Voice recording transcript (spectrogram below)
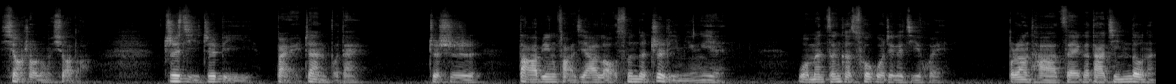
项少龙笑道：“知己知彼，百战不殆。这是大兵法家老孙的至理名言。”我们怎可错过这个机会，不让他栽个大筋斗呢？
